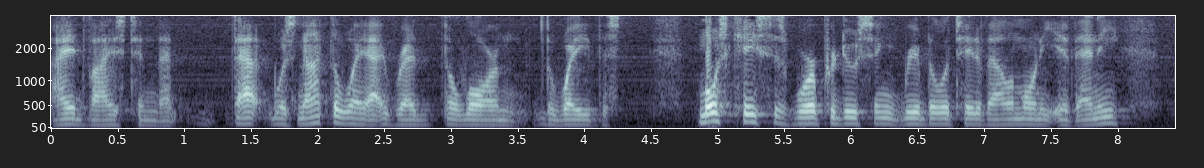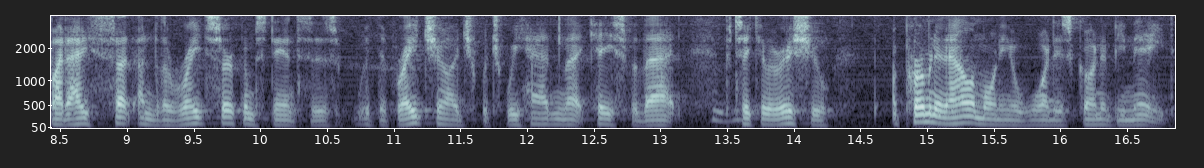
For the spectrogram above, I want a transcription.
I advised him that that was not the way I read the law and the way this, most cases were producing rehabilitative alimony, if any, but I set under the right circumstances with the right judge, which we had in that case for that mm-hmm. particular issue, a permanent alimony award is going to be made.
